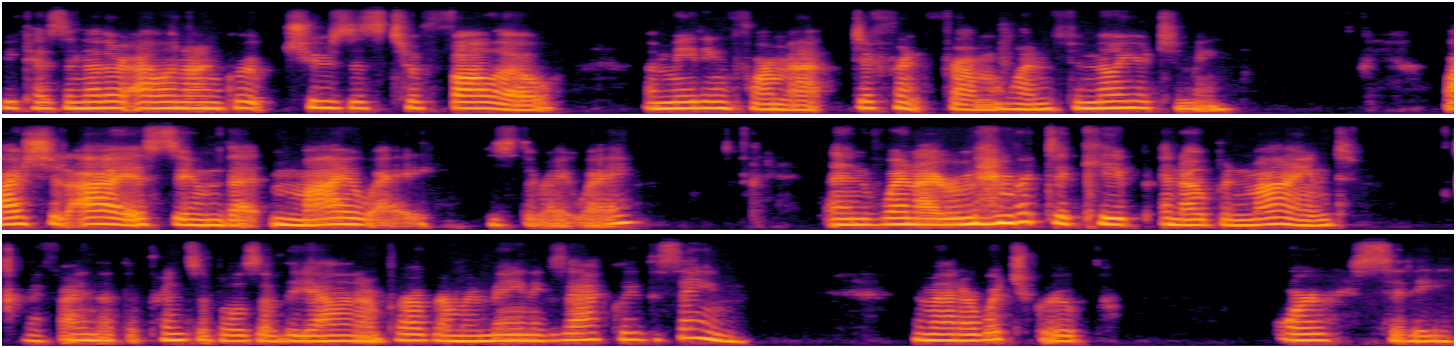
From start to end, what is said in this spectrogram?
because another Al-Anon group chooses to follow a meeting format different from one familiar to me? Why should I assume that my way is the right way? And when I remember to keep an open mind, I find that the principles of the Al-Anon program remain exactly the same, no matter which group or city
